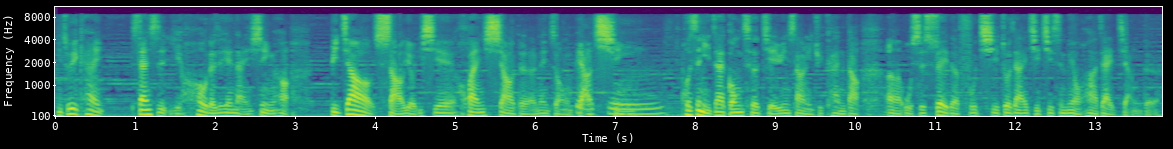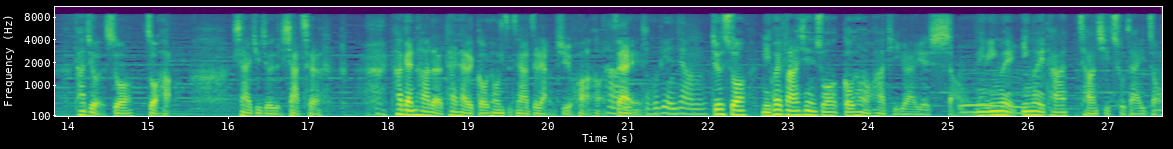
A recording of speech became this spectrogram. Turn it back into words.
你注意看。三十以后的这些男性哈，比较少有一些欢笑的那种表情，表情或是你在公车捷运上，你去看到呃五十岁的夫妻坐在一起，其实没有话在讲的，他就说坐好，下一句就是下车。他跟他的太太的沟通只剩下这两句话哈，在怎么会变成这样呢？就是说你会发现说沟通的话题越来越少，因、嗯、因为因为他长期处在一种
